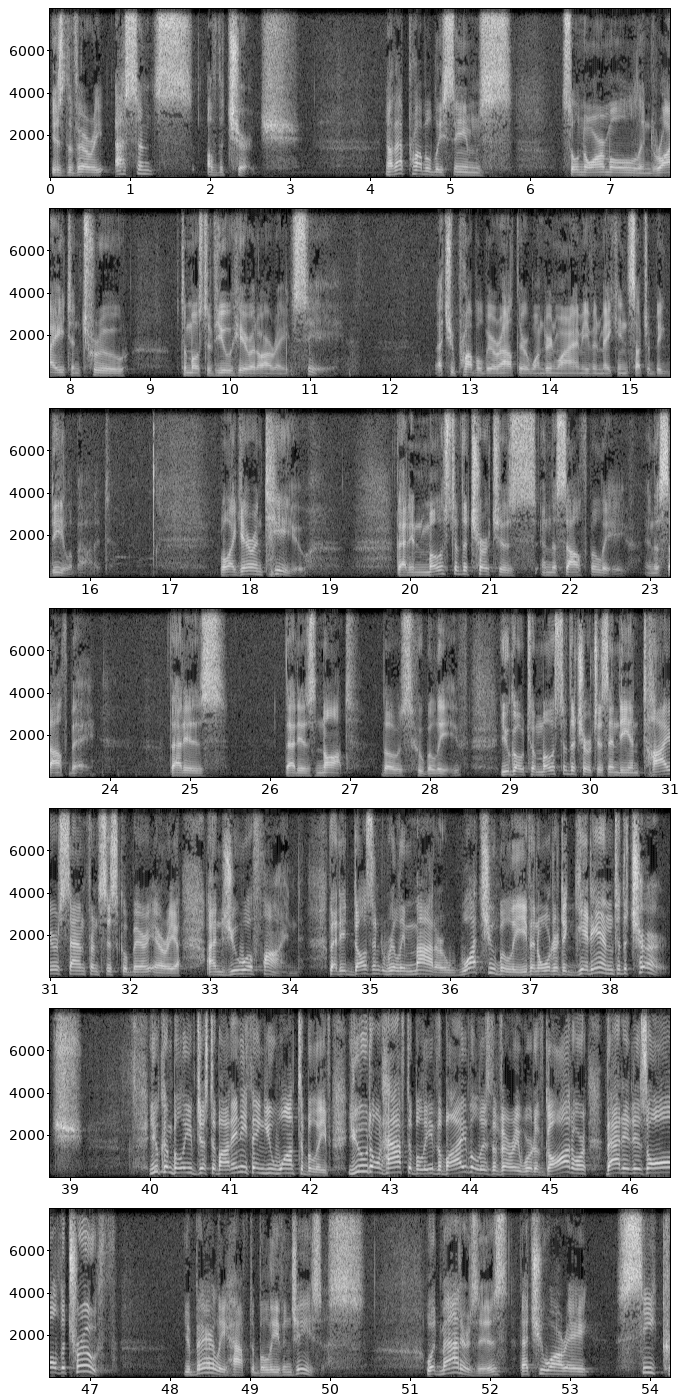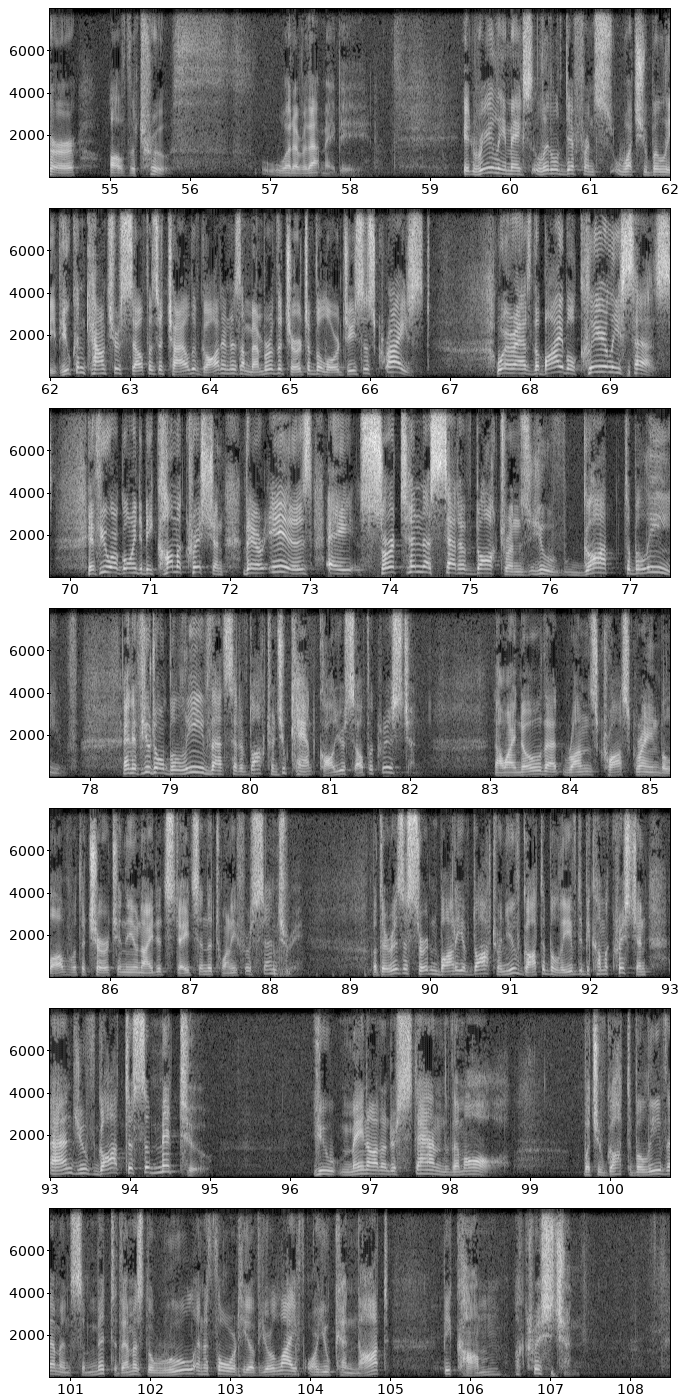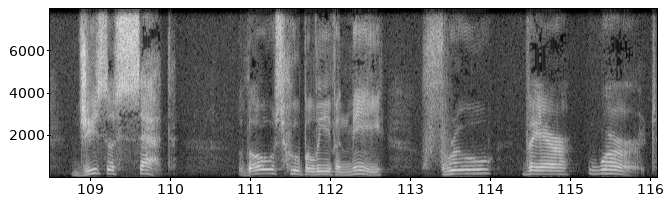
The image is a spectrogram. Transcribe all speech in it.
is the very essence of the church. Now, that probably seems so normal and right and true to most of you here at RHC that you probably are out there wondering why I'm even making such a big deal about it. Well, I guarantee you that in most of the churches in the South believe, in the South Bay, that is, that is not those who believe. You go to most of the churches in the entire San Francisco Bay Area, and you will find that it doesn't really matter what you believe in order to get into the church. You can believe just about anything you want to believe. You don't have to believe the Bible is the very Word of God or that it is all the truth you barely have to believe in Jesus. What matters is that you are a seeker of the truth, whatever that may be. It really makes little difference what you believe. You can count yourself as a child of God and as a member of the church of the Lord Jesus Christ. Whereas the Bible clearly says if you are going to become a Christian, there is a certain set of doctrines you've got to believe. And if you don't believe that set of doctrines, you can't call yourself a Christian. Now, I know that runs cross grain, beloved, with the church in the United States in the 21st century. But there is a certain body of doctrine you've got to believe to become a Christian, and you've got to submit to. You may not understand them all, but you've got to believe them and submit to them as the rule and authority of your life, or you cannot become a Christian. Jesus said, Those who believe in me through their word.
